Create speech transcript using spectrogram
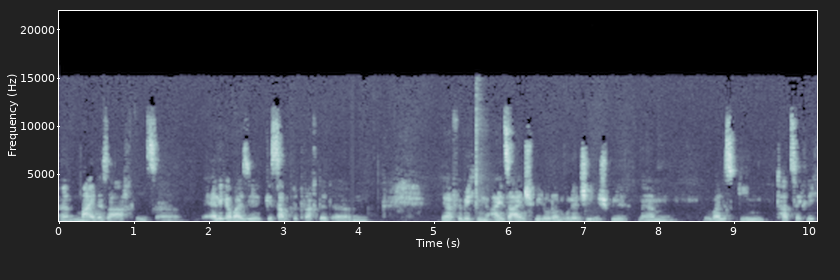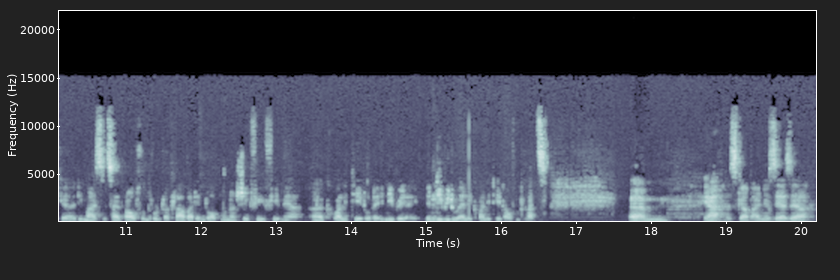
äh, meines Erachtens, äh, ehrlicherweise gesamt betrachtet, ähm, ja, für mich ein 1-1-Spiel oder ein Unentschieden-Spiel, ähm, weil es ging tatsächlich äh, die meiste Zeit rauf und runter. Klar, bei den Dortmundern steht viel, viel mehr äh, Qualität oder individuelle Qualität auf dem Platz. Ähm, ja, es gab eine sehr, sehr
